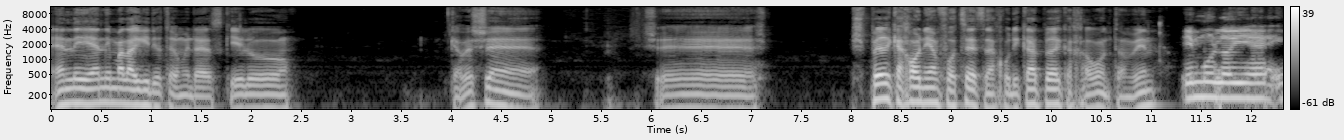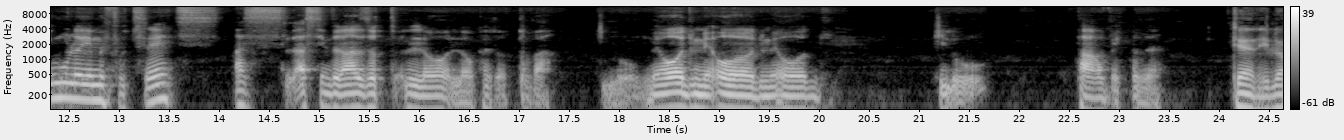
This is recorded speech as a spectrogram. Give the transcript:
אין לי, אין לי מה להגיד יותר מדי, אז כאילו... מקווה ש... ש... שפרק אחרון יהיה מפוצץ, אנחנו לקראת פרק אחרון, אתה מבין? אם הוא לא יהיה, אם הוא לא יהיה מפוצץ, אז הסדרה הזאת לא, לא כזאת טובה. כאילו, מאוד מאוד מאוד, כאילו, פרווה כזה. כן, היא לא...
